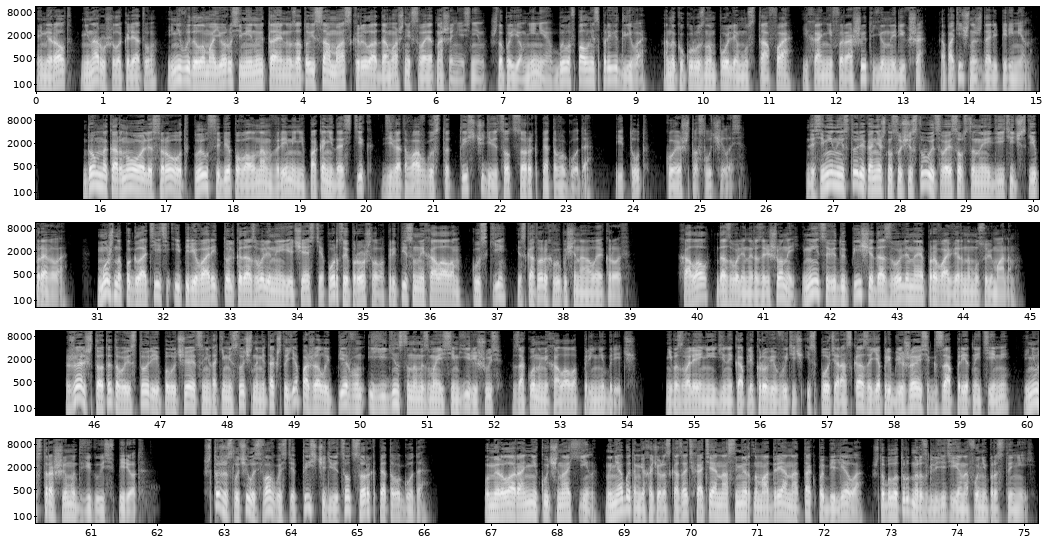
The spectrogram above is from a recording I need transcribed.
Эмиралд не нарушила клятву и не выдала майору семейную тайну, зато и сама скрыла от домашних свои отношения с ним, что, по ее мнению, было вполне справедливо, а на кукурузном поле Мустафа и Ханиф и Рашид, юный рикша, апатично ждали перемен. Дом на Корнуоллес-Роуд плыл себе по волнам времени, пока не достиг 9 августа 1945 года. И тут кое-что случилось. Для семейной истории, конечно, существуют свои собственные диетические правила. Можно поглотить и переварить только дозволенные ее части, порции прошлого, предписанные халалом, куски, из которых выпущена алая кровь. Халал, дозволенный разрешенный, имеется в виду пища, дозволенная правоверным мусульманам. Жаль, что от этого истории получаются не такими сочными, так что я, пожалуй, первым и единственным из моей семьи решусь законами халала пренебречь. Не позволяя ни единой капли крови вытечь из плоти рассказа, я приближаюсь к запретной теме и неустрашимо двигаюсь вперед. Что же случилось в августе 1945 года? Умерла Ранни Кучнахин, но не об этом я хочу рассказать, хотя на смертном одре она так побелела, что было трудно разглядеть ее на фоне простыней.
